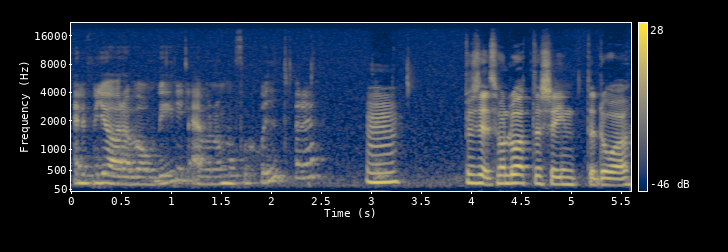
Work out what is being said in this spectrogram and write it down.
eller får göra vad hon vill även om hon får skit för det. Mm. Precis, hon låter sig inte då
